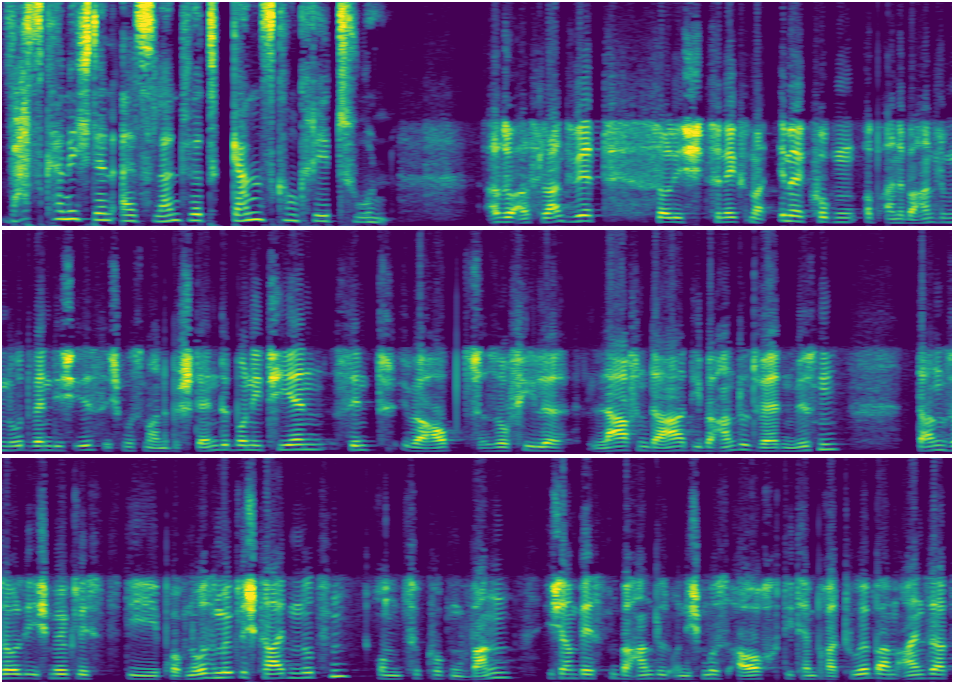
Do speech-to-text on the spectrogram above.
Was kann ich denn als Landwirt ganz konkret tun? Also als Landwirt soll ich zunächst mal immer gucken, ob eine Behandlung notwendig ist. Ich muss meine Bestände bonitieren. Sind überhaupt so viele Larven da, die behandelt werden müssen? Dann sollte ich möglichst die Prognosemöglichkeiten nutzen, um zu gucken, wann ich am besten behandle. Und ich muss auch die Temperatur beim Einsatz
